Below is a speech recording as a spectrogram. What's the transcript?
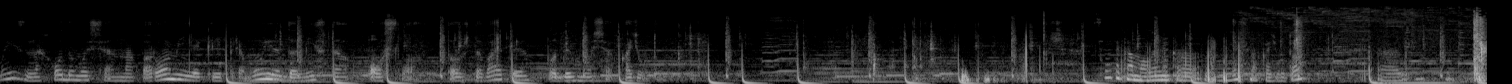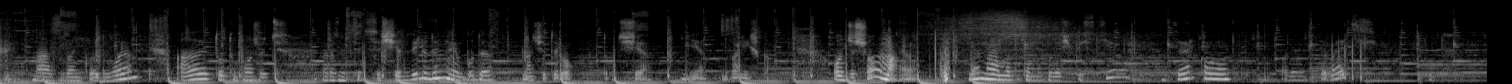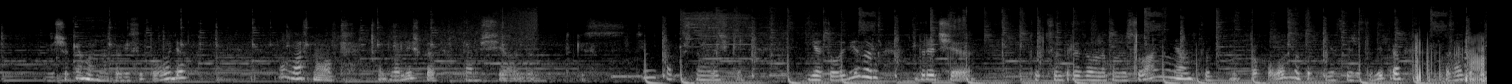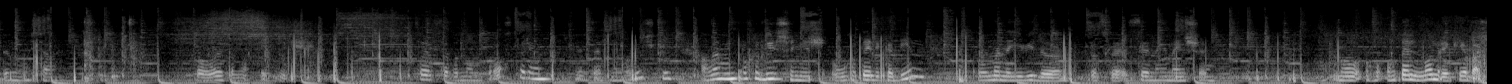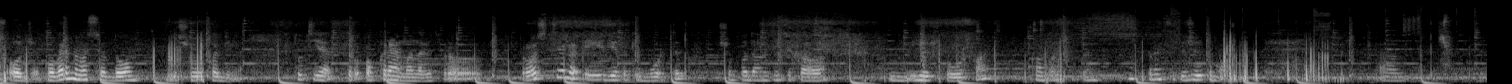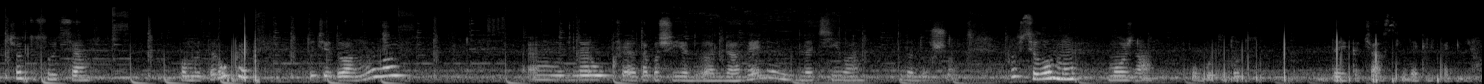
Ми знаходимося на паромі, який прямує до міста Осло. Тож давайте подивимося каюту. Це така маленька місна каюта. Е, Нас з донькою двоє, але тут можуть розміститися ще дві людини і буде на чотирьох. Тут ще є два ліжка. Отже, що ми маємо? Ми маємо такий невеличкий стіл, дзеркало, один стілець. Тут вішаки можна повісити одяг. Ну, власне, от два ліжка, там ще один такий стіл, також невеличкий. Є телевізор. До речі, тут централізоване конденсування, тут прохолодно, тут є свіже повітря. Давайте подивимося туалет у нас є душ. Це все в одному просторі, він теж невеличкий, але він трохи більше, ніж у готелі Кабін. У мене є відео про це, це найменше готельний номер, який я бачу. Отже, повернемося до душової кабіни. Тут є окремо навіть про простір і є такий бортик, щоб вода не затікала. Є шторка, а бачите, ну, в принципі, жити можна. Що стосується помити руки, тут є два мила е, для рук, також є два для гелю, для тіла, для душу. Ну, в цілому можна побути тут час, декілька днів.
